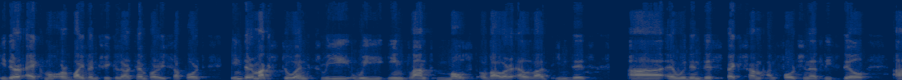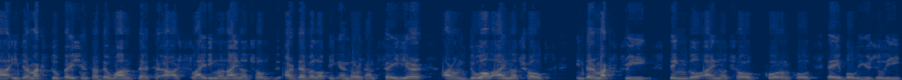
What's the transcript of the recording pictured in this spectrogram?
either ECMO or biventricular temporary support. INTERMACS 2 and 3, we implant most of our LVAD in this uh, within this spectrum, unfortunately still, uh, INTERMACS 2 patients are the ones that are sliding on inotropes, are developing end organ failure, are on dual inotropes. INTERMACS 3, single inotrope, quote unquote, stable, usually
